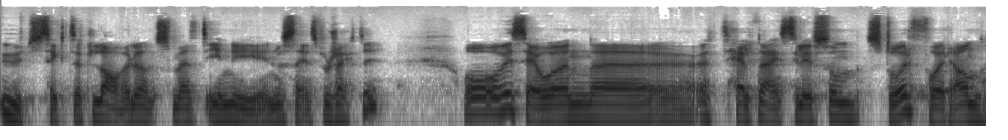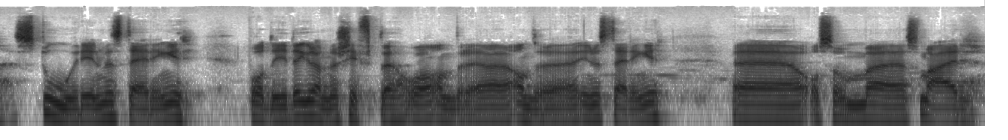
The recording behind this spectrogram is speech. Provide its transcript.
utsikter til lavere lønnsomhet i nye investeringsprosjekter. Og vi ser jo en, eh, et helt næringsliv som står foran store investeringer. Både i det grønne skiftet og andre, andre investeringer. Eh, og som, eh, som, er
